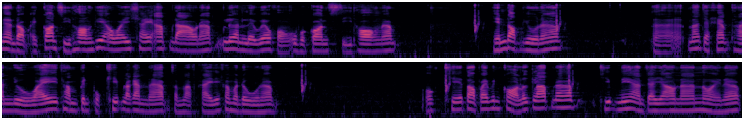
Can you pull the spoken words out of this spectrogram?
เนี่ยดรอปไอก้อนสีทองที่เอาไว้ใช้อัพดาวนะครับ เลื่อนเลเวลของอุปกรณ์สีทองนะครับ เห็นดรอปอยู่นะครับ น่าจะแคปทันอยู่ไว้ทำเป็นปกคลิปแล้วกันนะครับสำหรับใครที่เข้ามาดูนะครับ โอเคต่อไปเป็นก่อลึกลับนะครับ คลิปนี้อาจจะยาวนานหน่อยนะครับ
